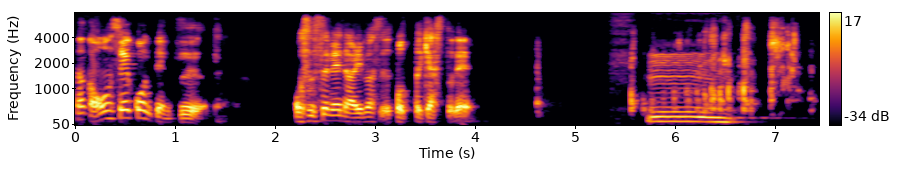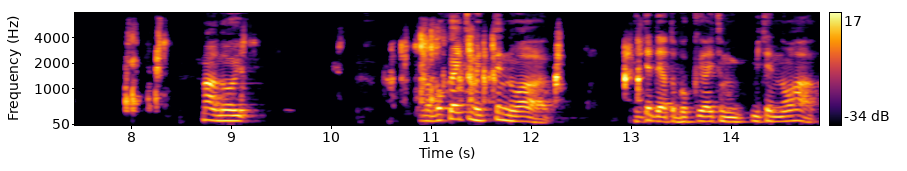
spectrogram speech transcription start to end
なんか音声コンテンツおすすめのあります？ポッドキャストで。うーん。まあ、あの、まあ、僕がいつも言ってるのは、言ってて、あと僕がいつも見てるのは、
